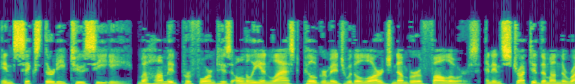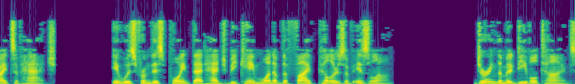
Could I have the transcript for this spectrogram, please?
In 632 CE, Muhammad performed his only and last pilgrimage with a large number of followers, and instructed them on the rites of Hajj. It was from this point that Hajj became one of the five pillars of Islam. During the medieval times,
